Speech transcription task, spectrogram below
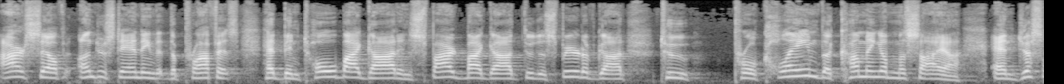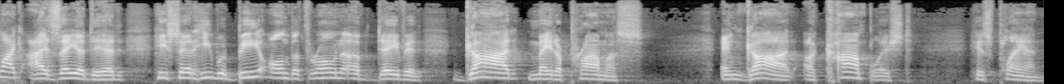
ourselves understanding that the prophets had been told by God, inspired by God through the Spirit of God to proclaim the coming of Messiah. And just like Isaiah did, he said he would be on the throne of David. God made a promise and God accomplished his plan.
